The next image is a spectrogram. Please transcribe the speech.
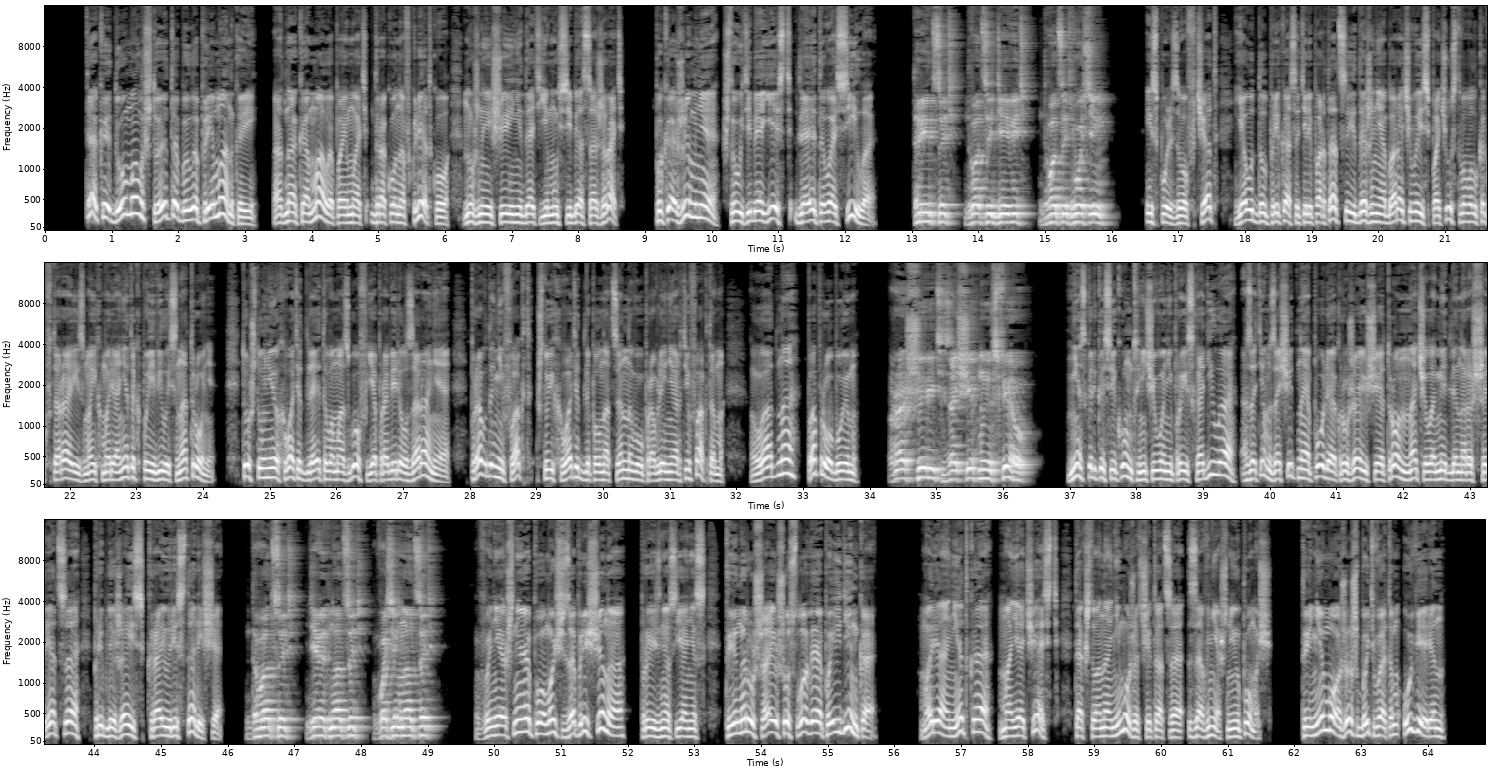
Так и думал, что это было приманкой. Однако мало поймать дракона в клетку, нужно еще и не дать ему себя сожрать. Покажи мне, что у тебя есть для этого сила. «Тридцать, двадцать девять, двадцать восемь, Использовав чат, я отдал приказ о телепортации и даже не оборачиваясь, почувствовал, как вторая из моих марионеток появилась на троне. То, что у нее хватит для этого мозгов, я проверил заранее. Правда, не факт, что их хватит для полноценного управления артефактом. Ладно, попробуем. «Расширить защитную сферу», Несколько секунд ничего не происходило, а затем защитное поле, окружающее трон, начало медленно расширяться, приближаясь к краю ристалища. «Двадцать, девятнадцать, восемнадцать...» «Внешняя помощь запрещена», — произнес Янис. «Ты нарушаешь условия поединка». «Марионетка — моя часть, так что она не может считаться за внешнюю помощь. Ты не можешь быть в этом уверен».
